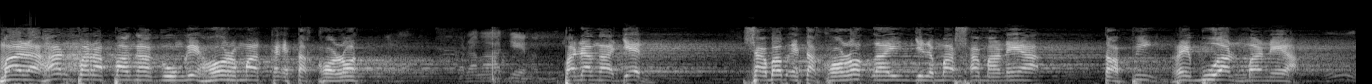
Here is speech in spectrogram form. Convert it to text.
Malahan para pangagungge hormat ke eta kolot. pada ngajen sabab eta kolot lain jelemah samanea tapi ribuan manea. Hmm.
